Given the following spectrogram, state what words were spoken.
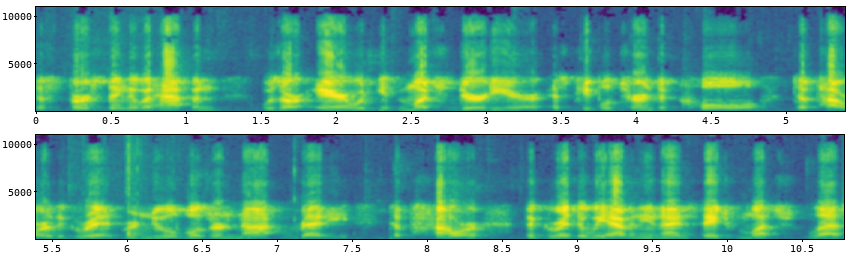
the first thing that would happen was our air would get much dirtier as people turn to coal to power the grid. Renewables are not ready to power the grid that we have in the United States, much less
